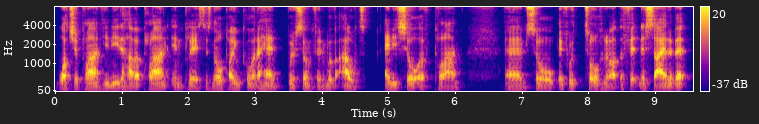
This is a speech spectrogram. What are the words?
What's your plan? You need to have a plan in place. There's no point going ahead with something without any sort of plan. Um, so if we're talking about the fitness side of it,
